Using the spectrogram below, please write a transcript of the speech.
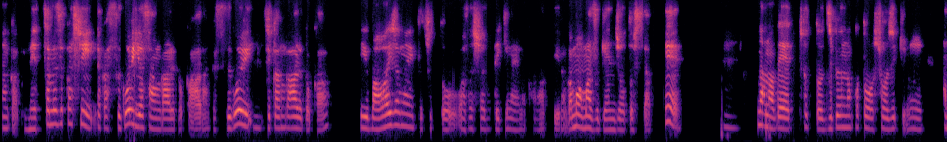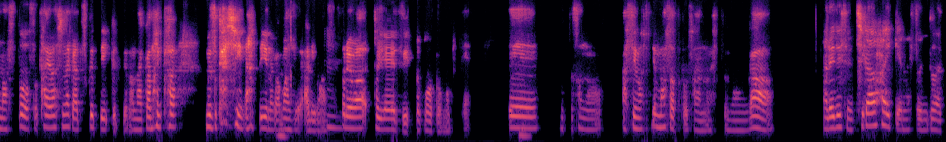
なんかめっちゃ難しい。だからすごい予算があるとか、なんかすごい時間があるとかっていう場合じゃないとちょっと私はできないのかなっていうのが、まあまず現状としてあって、うん。なので、ちょっと自分のことを正直に話すと、そう対話しながら作っていくっていうのはなかなか 難しいなっていうのがまずあります。うんそれはとりあえず言っとこうと思って。で、えっと、その、あ、すいません。で、まさとさんの質問が、あれですね、違う背景の人にどうやって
